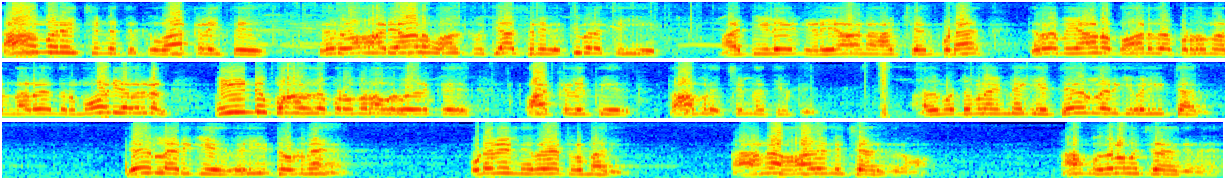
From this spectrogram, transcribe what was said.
தாமரை சின்னத்திற்கு வாக்களித்து பெருவாரியான வாக்கு வித்தியாசத்தை வெற்றி பெற செய்ய மத்தியிலே நிலையான ஆட்சி ஏற்பட திறமையான பாரத பிரதமர் நரேந்திர மோடி அவர்கள் மீண்டும் பாரத பிரதமர் அவர்களுக்கு வாக்களிப்பீர் தாமரை சின்னத்திற்கு. அது மட்டுமல்ல இன்னைக்கு தேர்தல் அறிக்கை வெளியிட்டார். தேர்தல் அறிக்கையை வெளியிட்ட உடனே உடனே நிறைவேற்ற மாதிரி. நாங்க ஆளுங்கட்சியா இருக்கிறோம். நான் முதலமைச்சரா இருக்கிறேன்.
